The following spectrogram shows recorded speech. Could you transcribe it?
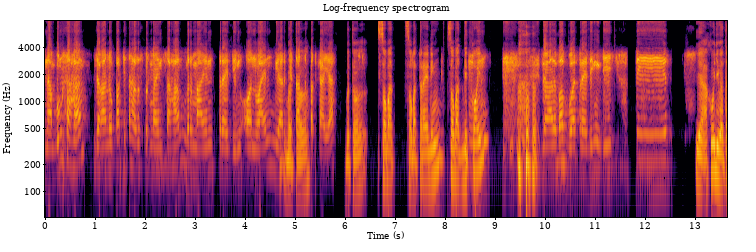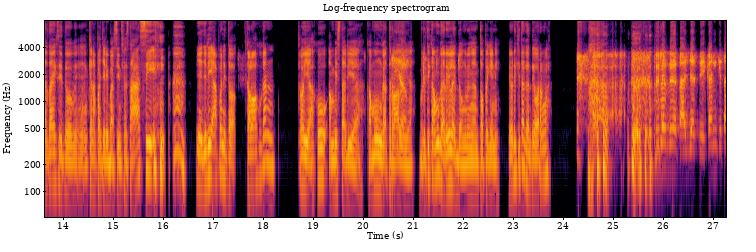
nabung saham jangan lupa kita harus bermain saham bermain trading online biar kita Betul. cepat kaya betul. Sobat sobat trading, sobat Bitcoin. jangan lupa buat trading di tit Ya, aku juga tertarik sih itu. Kenapa jadi bahas investasi? ya, jadi apa nih, Tok? Kalau aku kan Oh iya, aku ambis tadi ya. Kamu nggak terlalu ya. Berarti kamu gak relate dong dengan topik ini. Ya udah kita ganti orang lah. Lihat-lihat aja sih kan kita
